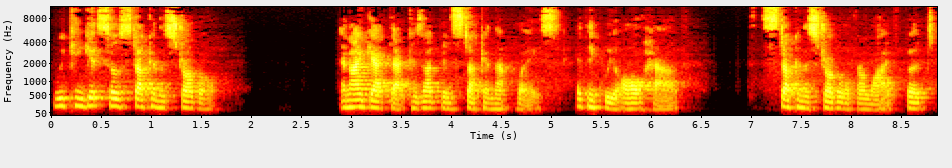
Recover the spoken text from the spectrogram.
we can get so stuck in the struggle. And I get that because I've been stuck in that place. I think we all have stuck in the struggle of our life. But,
